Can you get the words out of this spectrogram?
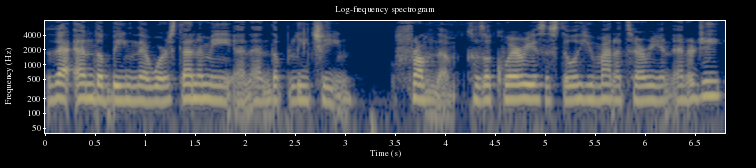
that end up being their worst enemy and end up leeching from them because Aquarius is still a humanitarian energy,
